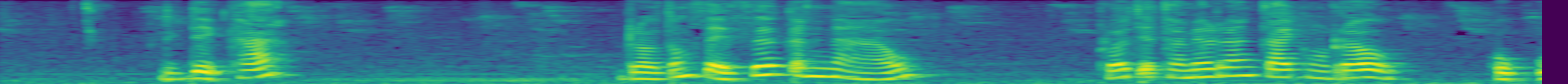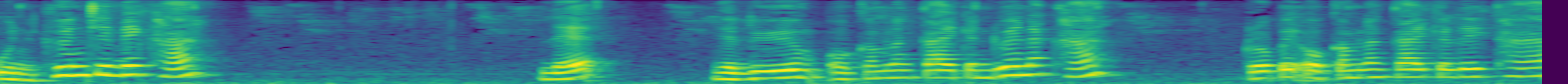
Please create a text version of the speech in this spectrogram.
ๆ เด็กๆ คะ เราต้องใส่เสื้อกันหนาว เพราะจะทำให้ร่างกายของเราอบอุ่นขึ้นใช่ไหมคะ และอย่าลืมออกกำลังกายกันด้วยนะคะ เราไปออกกำลังกายกันเลยค่ะ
